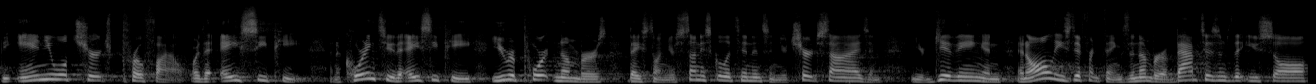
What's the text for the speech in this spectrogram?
the Annual Church Profile, or the ACP. And according to the ACP, you report numbers based on your Sunday school attendance and your church size and your giving and, and all these different things the number of baptisms that you saw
